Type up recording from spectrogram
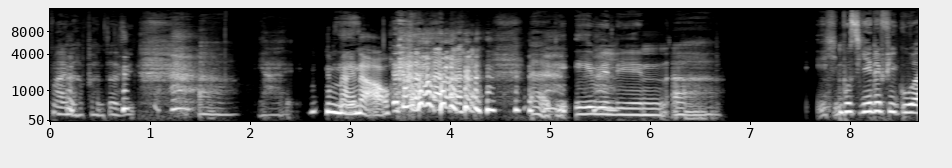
meiner Fantasie. Äh, ja, In meiner auch. äh, die Evelyn, äh, ich muss jede Figur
